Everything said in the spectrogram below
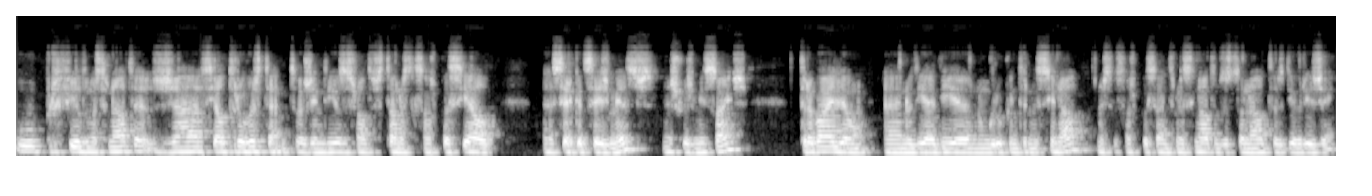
o perfil de um astronauta já se alterou bastante. Hoje em dia os astronautas estão na estação espacial há cerca de seis meses nas suas missões, trabalham uh, no dia a dia num grupo internacional. Na Estação Espacial Internacional temos astronautas de origem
